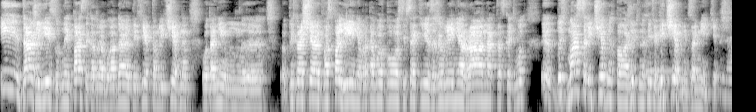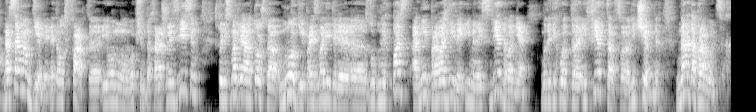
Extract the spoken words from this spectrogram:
И даже есть зубные пасты, которые обладают эффектом лечебным. Вот они э, прекращают воспаление в ротовой полости, всякие заживления ранок, так сказать. Вот, то есть масса лечебных положительных эффектов. Лечебных, заметьте. Да. На самом деле, это вот факт, э, и он, ну, в общем-то, хорошо известен, что несмотря на то, что многие производители э, зубных паст, они проводили именно исследования вот этих вот э, эффектов э, лечебных на добровольцах.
